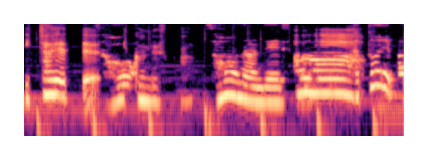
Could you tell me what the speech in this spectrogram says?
いっちゃえっていくんですか？そうなんです。あ例えば、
